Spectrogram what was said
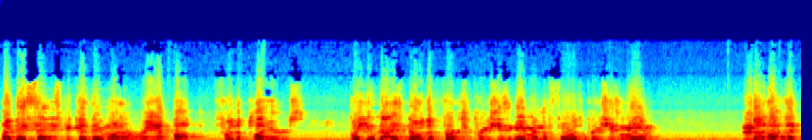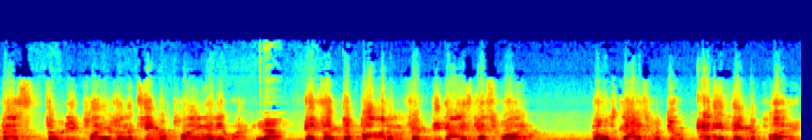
Like they say it's because they want to ramp up for the players. But you guys know the first preseason game and the fourth preseason game, none of the best 30 players on the team are playing anyway. No. It's like the bottom 50 guys. Guess what? Those guys would do anything to play.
